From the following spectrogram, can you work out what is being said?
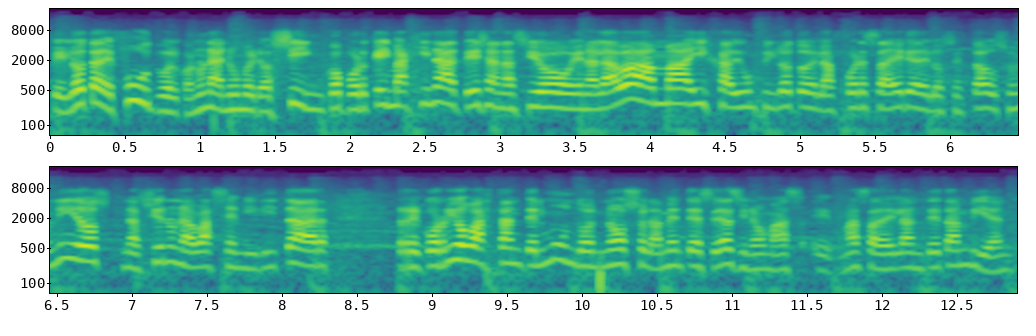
pelota de fútbol, con una número 5, porque imagínate, ella nació en Alabama, hija de un piloto de la Fuerza Aérea de los Estados Unidos, nació en una base militar, recorrió bastante el mundo, no solamente a esa edad, sino más, eh, más adelante también.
